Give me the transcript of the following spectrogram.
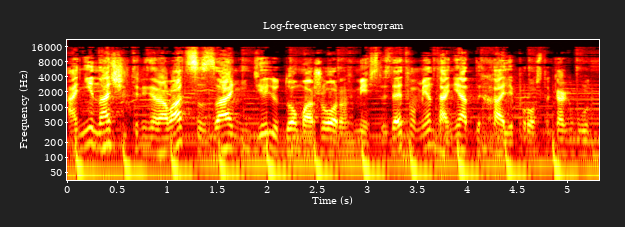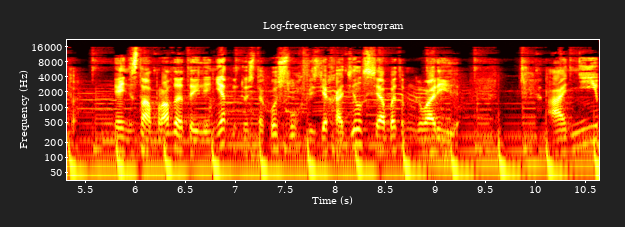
они начали тренироваться за неделю до мажора вместе. То есть до этого момента они отдыхали просто, как будто. Я не знаю, правда это или нет, но то есть такой слух везде ходил, все об этом говорили. Они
